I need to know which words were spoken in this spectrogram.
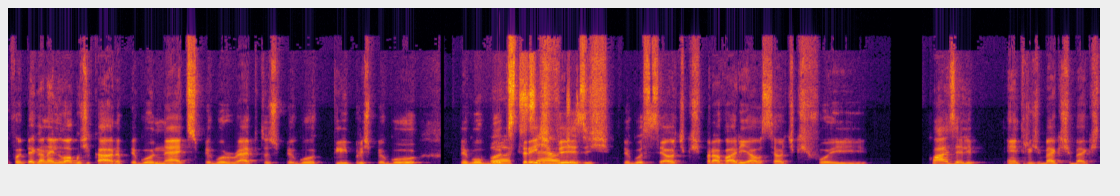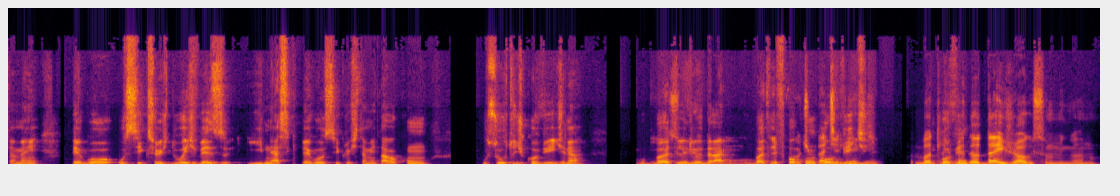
E foi pegando ele logo de cara. Pegou Nets, pegou Raptors, pegou Clippers, pegou, pegou Bucks, Bucks, três Celtics. vezes, pegou Celtics. Pra variar, o Celtics foi quase ele entre os back-to-backs também. Pegou o Sixers duas vezes, e nessa que pegou o Sixers também tava com o surto de Covid, né? O Isso, Butler e o com- O Butler ficou o com Covid. O Butler Covid. perdeu 10 jogos, se eu não me engano.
